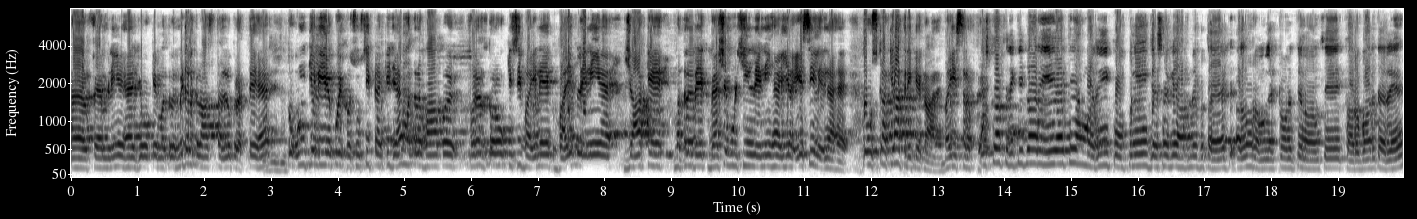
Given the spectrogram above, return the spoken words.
फैमिली हैं जो कि मतलब मिडिल क्लास ताल्लुक रखते हैं। तो उनके लिए कोई खसूसी पैकेज है? मतलब आप फ़र्ज़ करो किसी भाई ने एक बाइक लेनी है या के मतलब एक वॉशिंग मशीन लेनी है या एसी लेना है तो उसका क्या तरीकेकार है भाई इस तरफ़ का उसका तरीकेकार ये है कि हमारी कंपनी जैसा कि आपने बताया कि अलहरम इलेक्ट्रॉनिक के नाम से कारोबार कर रहे हैं।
